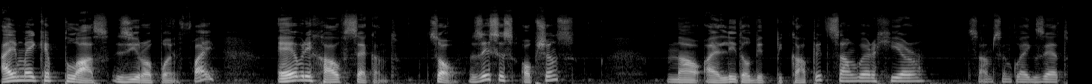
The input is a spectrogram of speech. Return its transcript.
I make a plus 0.5 every half second. So this is options. Now I little bit pick up it somewhere here, something like that.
